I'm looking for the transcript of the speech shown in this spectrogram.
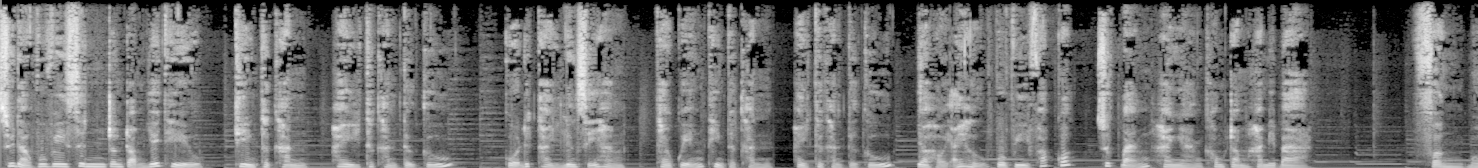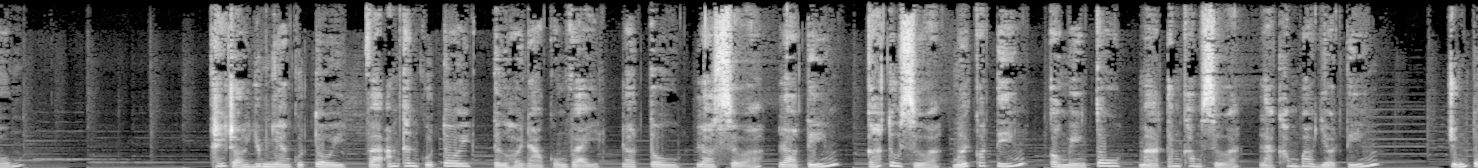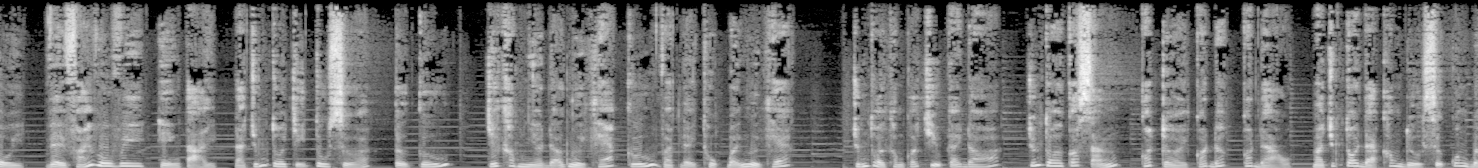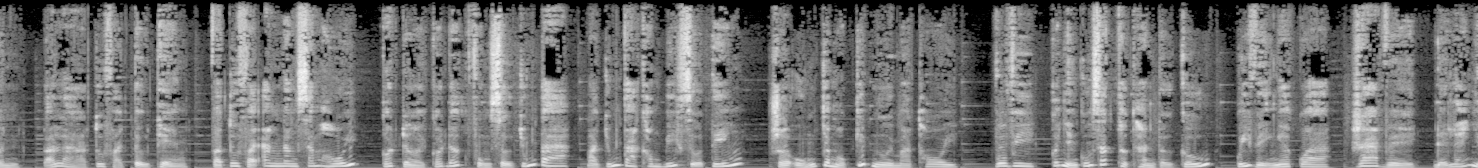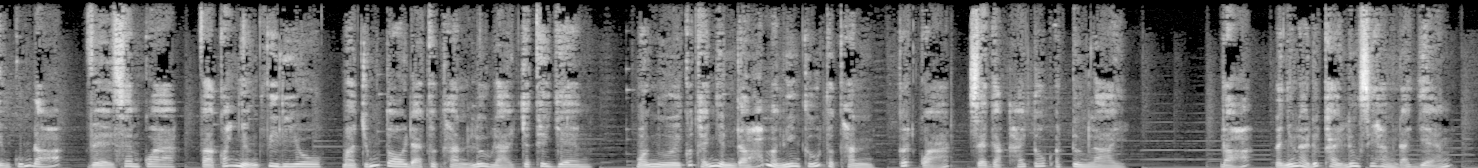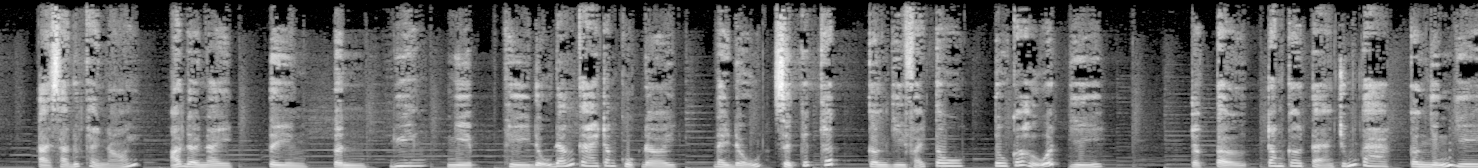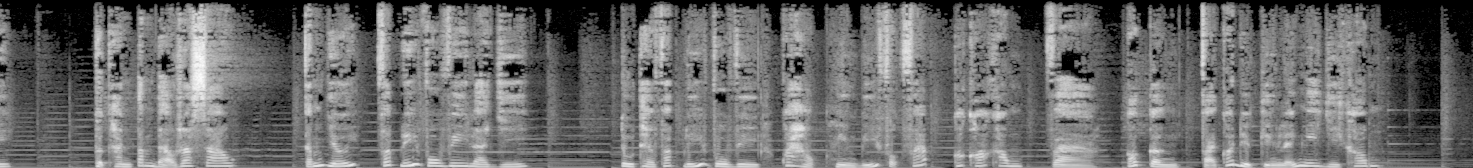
Sứ đạo Vô Vi xin trân trọng giới thiệu Thiền thực hành hay thực hành tự cứu của Đức Thầy Lương Sĩ Hằng theo quyển Thiền thực hành hay thực hành tự cứu do Hội Ái Hữu Vô Vi Pháp Quốc xuất bản 2023. Phần 4 Thấy rõ dung nhan của tôi và âm thanh của tôi từ hồi nào cũng vậy, lo tu, lo sửa, lo tiếng, có tu sửa mới có tiếng, còn miệng tu mà tâm không sửa là không bao giờ tiếng. Chúng tôi về phái vô vi hiện tại là chúng tôi chỉ tu sửa, tự cứu, chứ không nhờ đỡ người khác cứu và lệ thuộc bởi người khác. Chúng tôi không có chịu cái đó, chúng tôi có sẵn, có trời, có đất, có đạo, mà chúng tôi đạt không được sự quân bình, đó là tôi phải tự thiện và tôi phải ăn năn sám hối, có trời, có đất phụng sự chúng ta mà chúng ta không biết sửa tiếng, rồi uổng cho một kiếp người mà thôi. Vô vi có những cuốn sách thực hành tự cứu, quý vị nghe qua, ra về để lấy những cuốn đó về xem qua và có những video mà chúng tôi đã thực hành lưu lại cho thế gian. Mọi người có thể nhìn đó mà nghiên cứu thực hành, kết quả sẽ gặt hái tốt ở tương lai. Đó là những lời Đức Thầy Lương Sĩ Hằng đã giảng. Tại sao Đức Thầy nói, ở đời này, tiền, tình, duyên, nghiệp thì đủ đắng cay trong cuộc đời, đầy đủ sự kích thích, cần gì phải tu, tu có hữu ích gì? Trật tự trong cơ tạng chúng ta cần những gì? Thực hành tâm đạo ra sao? Cấm giới, pháp lý vô vi là gì? Tu theo pháp lý vô vi, khoa học huyền bí Phật Pháp có khó không? Và có cần phải có điều kiện lễ nghi gì không?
